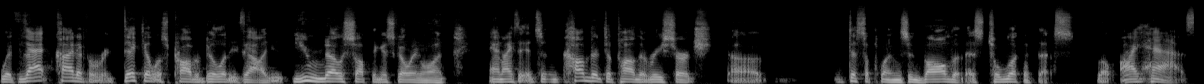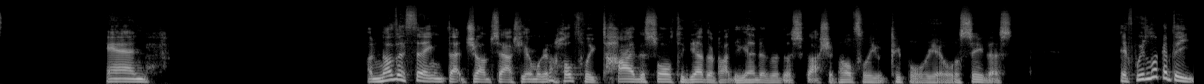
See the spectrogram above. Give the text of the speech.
with that kind of a ridiculous probability value, you know something is going on. And I think it's incumbent upon the research uh, disciplines involved in this to look at this. Well, I have. And another thing that jumps out here, and we're going to hopefully tie this all together by the end of the discussion. Hopefully, people will be able to see this if we look at the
